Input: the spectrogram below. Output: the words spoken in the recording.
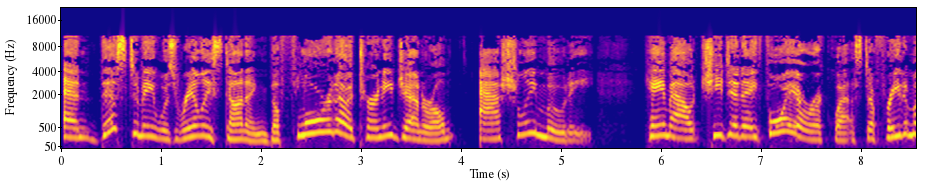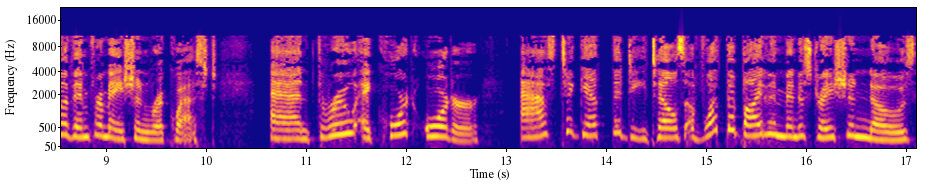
And this to me was really stunning. The Florida Attorney General, Ashley Moody, came out. She did a FOIA request, a Freedom of Information request and through a court order asked to get the details of what the Biden administration knows.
